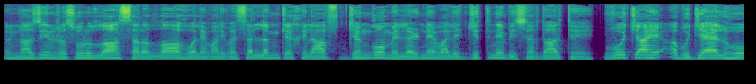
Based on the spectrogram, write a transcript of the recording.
नाजिन रसूलुल्लाह सल्लल्लाहु अलैहि वसल्लम के खिलाफ जंगों में लड़ने वाले जितने भी सरदार थे, वो चाहे अबू जैल हो,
